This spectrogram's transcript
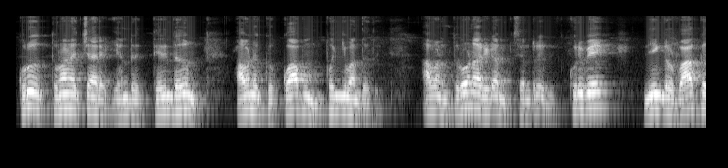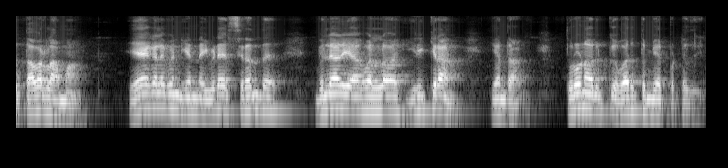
குரு துரோணாச்சாரி என்று தெரிந்ததும் அவனுக்கு கோபம் பொங்கி வந்தது. அவன் துரோணரிடம் சென்று குருவே நீங்கள் வாக்கு தவறலாமா? ஏகலவன் என்னை விட சிறந்த வில்லாளியாகவல்லவா இருக்கிறான் என்றான். துரோணருக்கு வருத்தம் ஏற்பட்டது.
